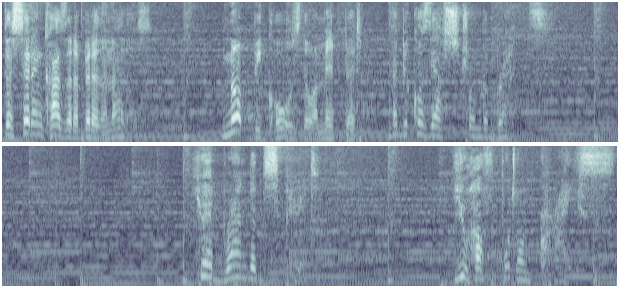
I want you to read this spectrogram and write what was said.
There's certain cars that are better than others. Not because they were made better, but because they have stronger brands. You're a branded spirit. You have put on Christ.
